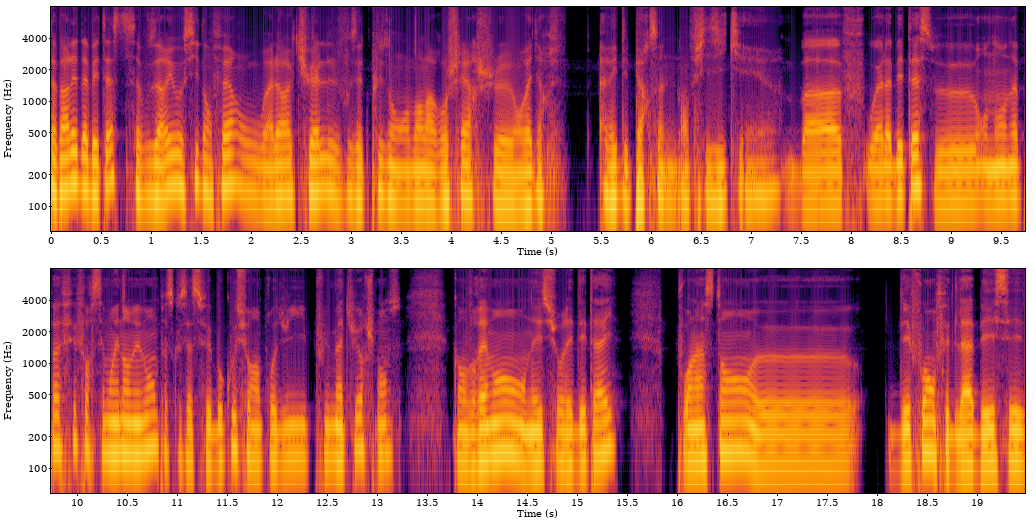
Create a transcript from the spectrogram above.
as parlé d'AB test, ça vous arrive aussi d'en faire ou à l'heure actuelle vous êtes plus dans, dans la recherche, euh, on va dire avec des personnes en physique et bah ouais la B-test on n'en a pas fait forcément énormément parce que ça se fait beaucoup sur un produit plus mature je pense. Quand vraiment on est sur les détails. Pour l'instant des fois, on fait de la B, C,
